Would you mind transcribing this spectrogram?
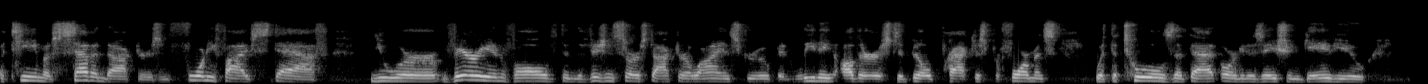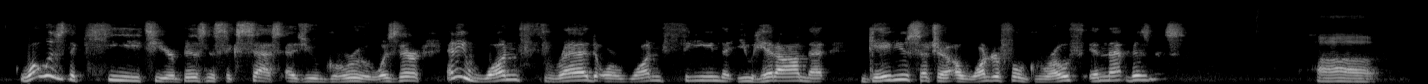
a team of seven doctors and 45 staff. You were very involved in the Vision Source Doctor Alliance group and leading others to build practice performance with the tools that that organization gave you. What was the key to your business success as you grew? Was there any one thread or one theme that you hit on that gave you such a, a wonderful growth in that business? Uh,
